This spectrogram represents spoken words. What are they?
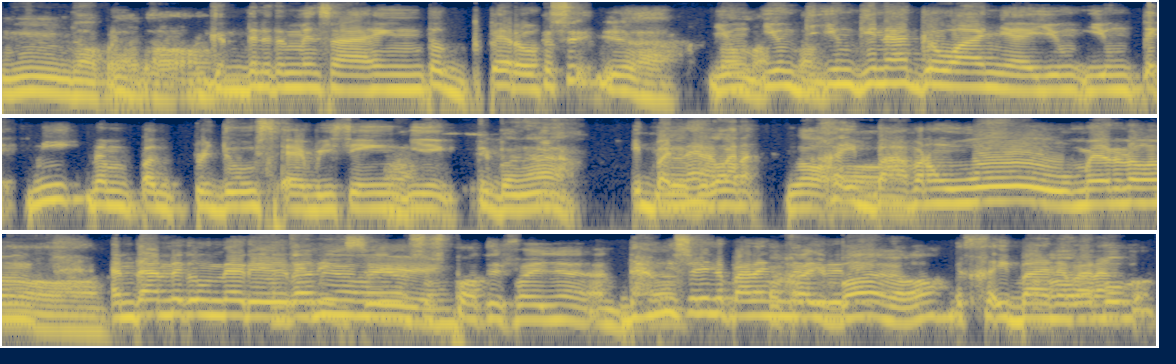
Mm, dapat, oo. Ganda nito mensaheng to. Pero, Kasi, yeah. yung, tama, yung, tama. yung ginagawa niya, yung, yung technique ng pag-produce everything, Ah, yung, iba na. Iba na, parang, Oo. kakaiba, parang wow, meron akong, Oo. ang dami kong Ang dami naririnig, na ngayon sir. sa Spotify niyan. Ang Dami sir na parang Kakaiba, no? Kakaiba na parang, mo-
